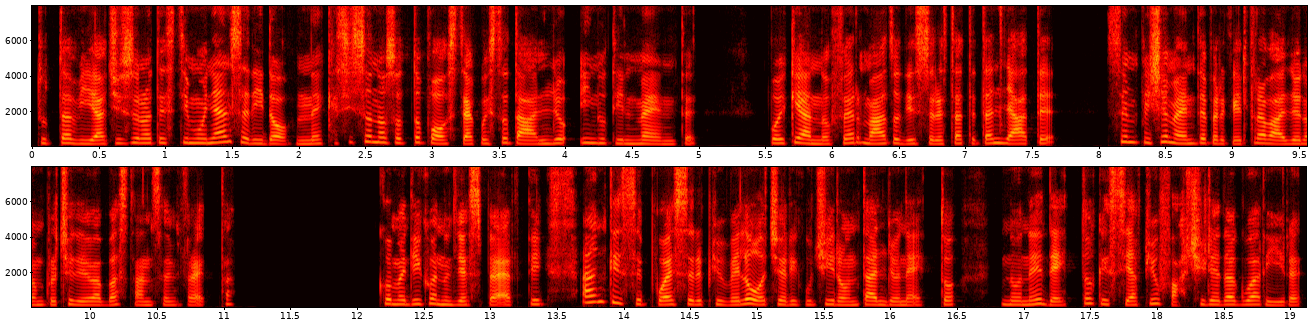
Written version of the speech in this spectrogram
Tuttavia ci sono testimonianze di donne che si sono sottoposte a questo taglio inutilmente, poiché hanno affermato di essere state tagliate semplicemente perché il travaglio non procedeva abbastanza in fretta. Come dicono gli esperti, anche se può essere più veloce ricucire un taglio netto, non è detto che sia più facile da guarire.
